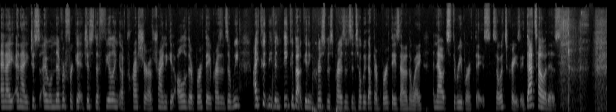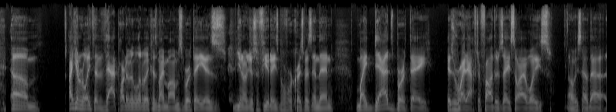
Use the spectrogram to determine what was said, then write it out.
and I and I just I will never forget just the feeling of pressure of trying to get all of their birthday presents, and we I couldn't even think about getting Christmas presents until we got their birthdays out of the way, and now it's three birthdays, so it's crazy. That's how it is. Um, I can relate to that part of it a little bit because my mom's birthday is, you know, just a few days before Christmas, and then my dad's birthday is right after Father's Day. So I always, always have that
